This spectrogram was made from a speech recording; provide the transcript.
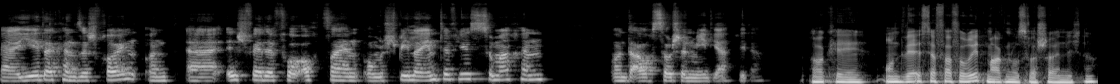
Äh, jeder kann sich freuen und äh, ich werde vor Ort sein, um Spielerinterviews zu machen und auch Social Media wieder. Okay. Und wer ist der Favorit? Magnus wahrscheinlich, ne?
